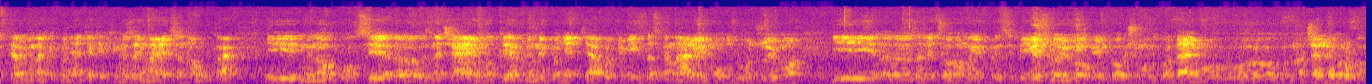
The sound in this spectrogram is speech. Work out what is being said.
в термінах і поняттях, якими займається наука. І ми, науковці, е, визначаємо терміни, поняття, потім їх вдосконалюємо, узгоджуємо. І задля цього ми, в принципі, існуємо, окрім того, що ми викладаємо в навчальних групах.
